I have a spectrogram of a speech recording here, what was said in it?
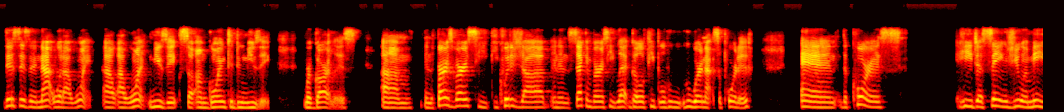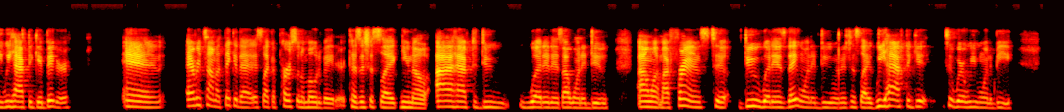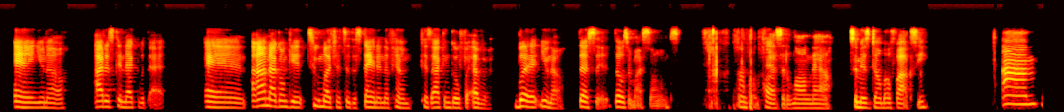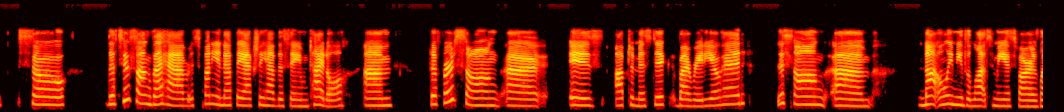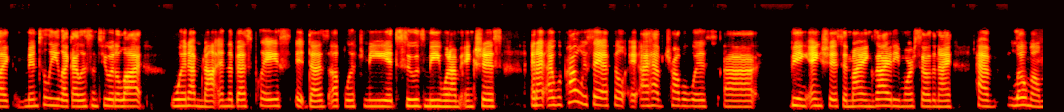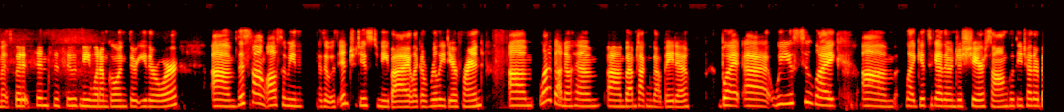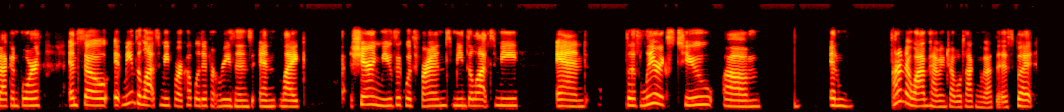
this isn't not what I want I, I want music so I'm going to do music regardless um, in the first verse, he he quit his job, and in the second verse, he let go of people who who were not supportive. And the chorus, he just sings, "You and me, we have to get bigger." And every time I think of that, it's like a personal motivator because it's just like, you know, I have to do what it is I want to do. I want my friends to do what it is they want to do. And it's just like, we have to get to where we want to be. And, you know, I just connect with that. And I'm not going to get too much into the standing of him because I can go forever. But, you know, that's it. Those are my songs. I'm going to pass it along now to Miss Domo Foxy. Um, so the two songs I have, it's funny enough, they actually have the same title. Um, the first song uh, is Optimistic by Radiohead. This song um, not only means a lot to me as far as like mentally, like I listen to it a lot when I'm not in the best place. It does uplift me, it soothes me when I'm anxious. And I, I would probably say I feel I have trouble with uh, being anxious and my anxiety more so than I have low moments, but it tends to soothe me when I'm going through either or. Um, this song also means because it was introduced to me by like a really dear friend. Um, a lot of y'all know him, um, but I'm talking about Beta. But uh, we used to like um, like get together and just share songs with each other back and forth. And so it means a lot to me for a couple of different reasons. And like sharing music with friends means a lot to me. And the lyrics too. Um, and I don't know why I'm having trouble talking about this, but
